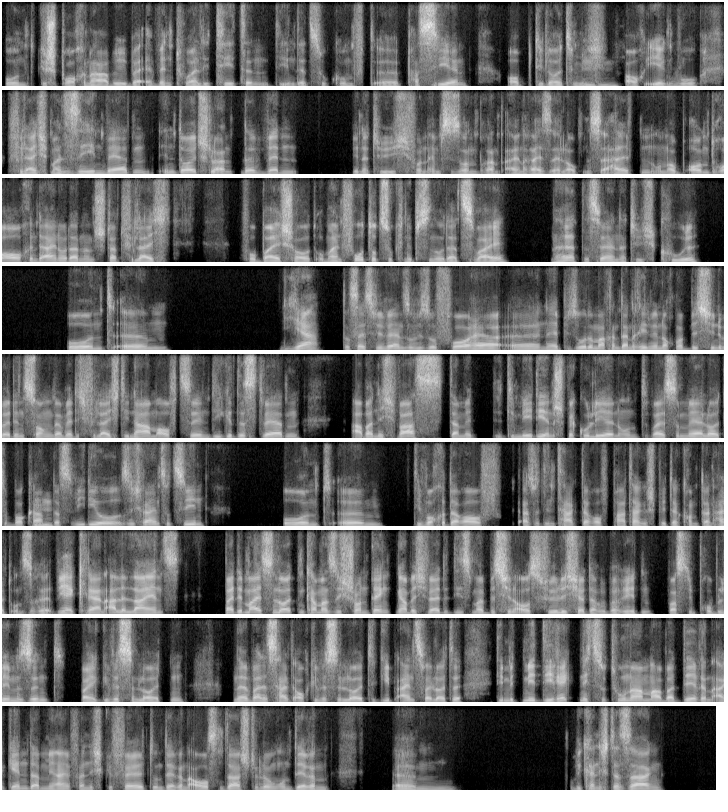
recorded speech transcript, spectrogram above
und gesprochen habe über Eventualitäten, die in der Zukunft äh, passieren, ob die Leute mich Mhm. auch irgendwo vielleicht mal sehen werden in Deutschland, ne, wenn wir natürlich von MC Sonnenbrand Einreiseerlaubnis erhalten und ob Ondro auch in der einen oder anderen Stadt vielleicht vorbeischaut, um ein Foto zu knipsen oder zwei. Ne, das wäre natürlich cool. Und ähm, ja, das heißt, wir werden sowieso vorher äh, eine Episode machen, dann reden wir noch mal ein bisschen über den Song, dann werde ich vielleicht die Namen aufzählen, die gedisst werden, aber nicht was, damit die Medien spekulieren und weißt du, mehr Leute Bock haben, Mhm. das Video sich reinzuziehen. Und ähm, die Woche darauf, also den Tag darauf, paar Tage später kommt dann halt unsere, wir erklären alle Lines. Bei den meisten Leuten kann man sich schon denken, aber ich werde diesmal ein bisschen ausführlicher darüber reden, was die Probleme sind bei gewissen Leuten ne, weil es halt auch gewisse Leute gibt, ein, zwei Leute, die mit mir direkt nichts zu tun haben, aber deren Agenda mir einfach nicht gefällt und deren Außendarstellung und deren, ähm, wie kann ich das sagen,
